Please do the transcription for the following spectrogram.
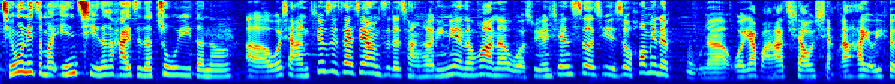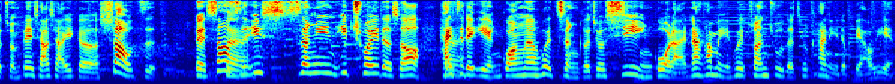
请问你怎么引起那个孩子的注意的呢？呃，我想就是在这样子的场合里面的话呢，我原先设计的是我后面的鼓呢，我要把它敲响，然后还有一个准备小小一个哨子。对，哨子一声音一吹的时候，孩子的眼光呢会整个就吸引过来，那他们也会专注的就看你的表演。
